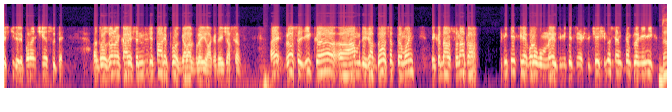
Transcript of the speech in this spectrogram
deschidere, până în 500. Într-o zonă în care se merge tare prost Galați Brăila, că de aici sunt. Ei, vreau să zic că uh, am deja două săptămâni de când am sunat la trimiteți-ne, vă rog, un mail, trimiteți-ne nu știu ce și nu se întâmplă nimic. Da,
